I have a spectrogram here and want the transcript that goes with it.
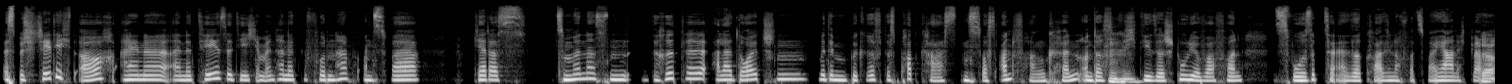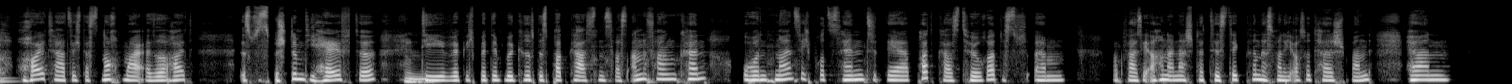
es bestätigt auch eine, eine These, die ich im Internet gefunden habe, und zwar, ja, dass zumindest ein Drittel aller Deutschen mit dem Begriff des Podcastens was anfangen können. Und das mhm. nicht diese Studie war von 2017, also quasi noch vor zwei Jahren. Ich glaube, ja. heute hat sich das nochmal, also heute ist es bestimmt die Hälfte, mhm. die wirklich mit dem Begriff des Podcastens was anfangen können. Und 90 Prozent der Podcast-Hörer, das ähm, war quasi auch in einer Statistik drin, das fand ich auch total spannend, hören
